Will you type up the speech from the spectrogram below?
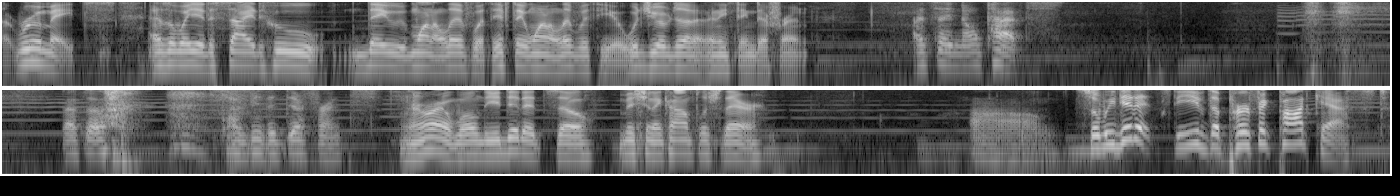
roommates as a way to decide who they want to live with if they want to live with you, would you have done anything different? I'd say no pets. That's a that'd be the difference. All right, well, you did it, so mission accomplished there. Um, So we did it, Steve, the perfect podcast.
